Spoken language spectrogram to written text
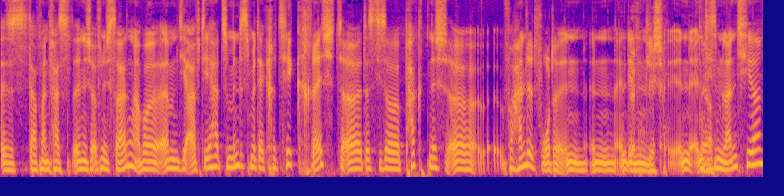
das darf man fast nicht öffentlich sagen, aber ähm, die AfD hat zumindest mit der Kritik recht, äh, dass dieser Pakt nicht äh, verhandelt wurde in, in, in, Öffentlich. in, in Ja. diesem Land hier.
